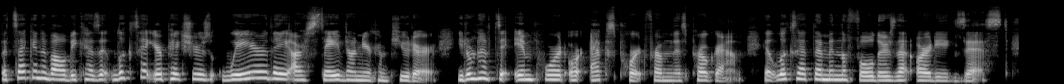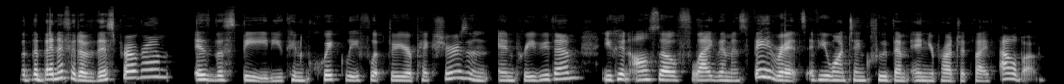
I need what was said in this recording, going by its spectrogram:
but second of all, because it looks at your pictures where they are saved on your computer. You don't have to import or export from this program, it looks at them in the folders that already exist. But the benefit of this program is the speed. You can quickly flip through your pictures and, and preview them. You can also flag them as favorites if you want to include them in your Project Life album.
